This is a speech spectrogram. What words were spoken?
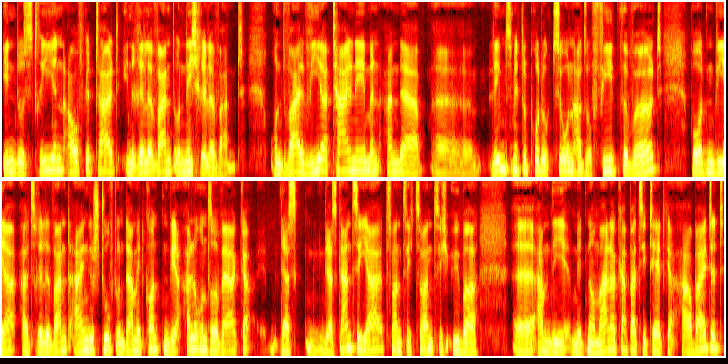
Industrien aufgeteilt in relevant und nicht relevant. Und weil wir teilnehmen an der äh, Lebensmittelproduktion, also Feed the World, wurden wir als relevant eingestuft und damit konnten wir alle unsere Werke das, das ganze Jahr 2020 über äh, haben die mit normaler Kapazität gearbeitet,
